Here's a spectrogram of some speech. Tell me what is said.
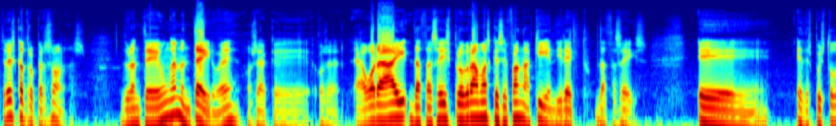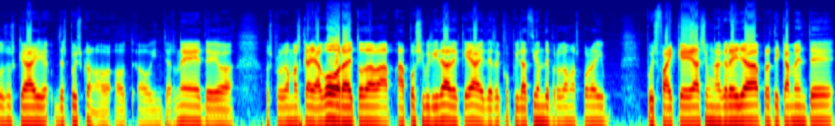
tres, catro personas durante un ano enteiro, eh? O sea que, o sea, agora hai 16 programas que se fan aquí en directo, 16. Eh, e despois todos os que hai despois claro, ao, ao internet e a, os programas que hai agora e toda a, a posibilidade que hai de recopilación de programas por aí pois fai que haxe unha grella prácticamente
